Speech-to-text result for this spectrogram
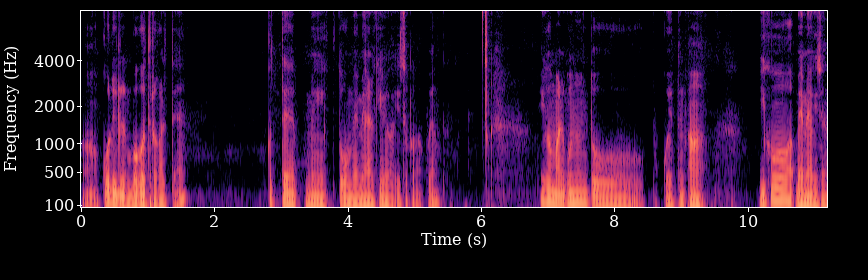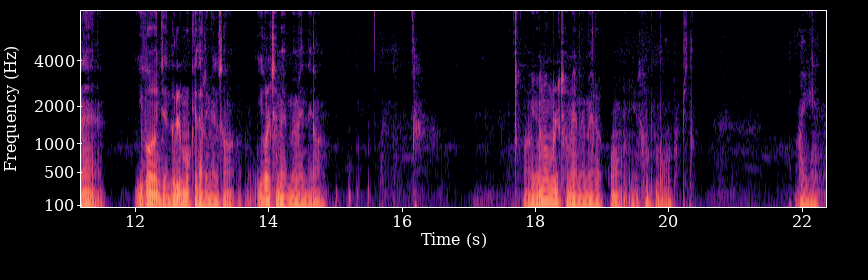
어, 꼬리를 먹어 들어갈 때 그때 분명히 또 매매할 기회가 있을 것 같고요. 이거 말고는 또 복구했던 아 이거 매매하기 전에 이거 이제 눌림목 기다리면서 이걸 처음에 매매했네요. 어, 요 놈을 처음에 매매를 했고 이 3분 보고 봅시다. 아 이게.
